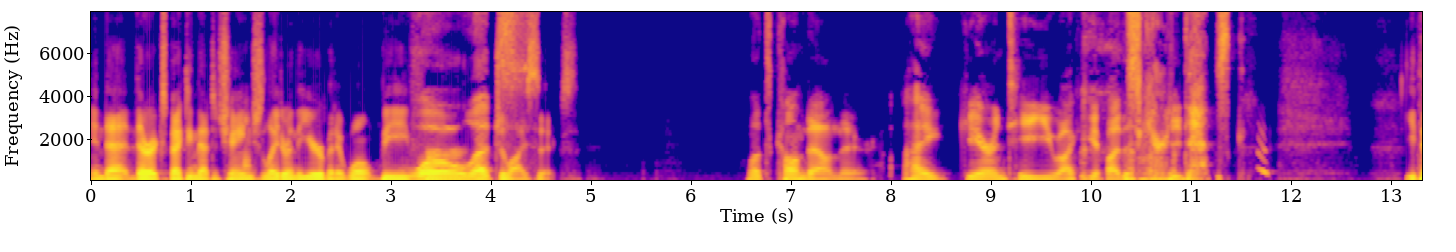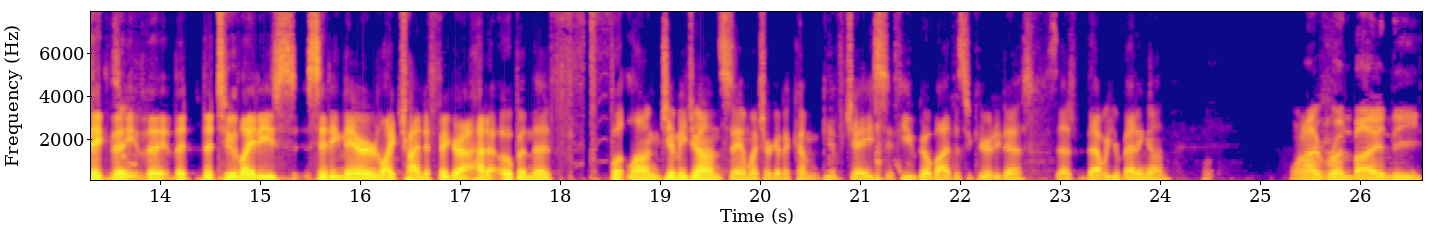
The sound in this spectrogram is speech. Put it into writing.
and that they're expecting that to change later in the year, but it won't be Whoa, for let's- July sixth. let's calm down there. I guarantee you, I could get by the security desk. You think the, So- the, the, the two ladies sitting there, like trying to figure out how to open the f- foot long Jimmy John's sandwich, are going to come give chase if you go by the security desk? Is that, that what you're betting on? When I run by in the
